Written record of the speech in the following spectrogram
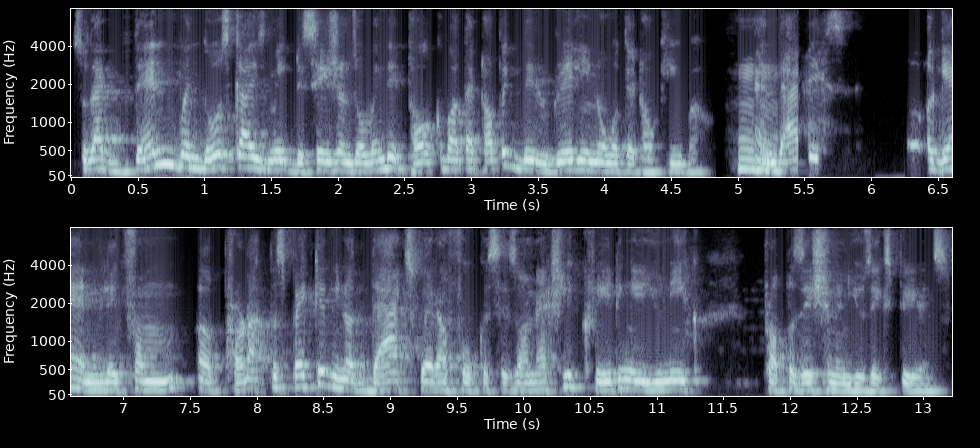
So that then when those guys make decisions or when they talk about that topic, they really know what they're talking about. Mm-hmm. And that is again, like from a product perspective, you know, that's where our focus is on actually creating a unique proposition and user experience.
